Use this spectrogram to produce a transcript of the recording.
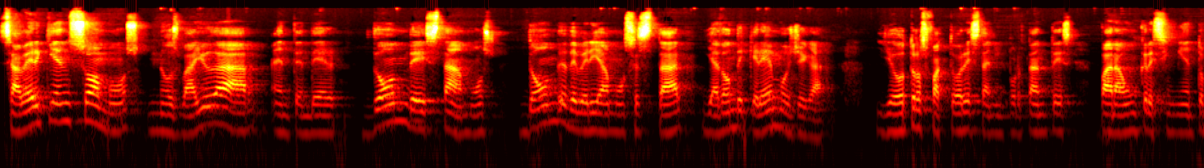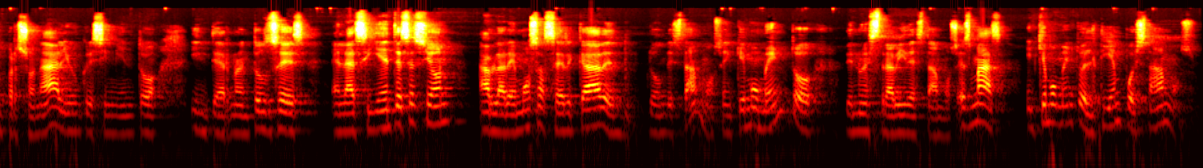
saber quién somos nos va a ayudar a entender dónde estamos, dónde deberíamos estar y a dónde queremos llegar. y otros factores tan importantes para un crecimiento personal y un crecimiento interno. Entonces, en la siguiente sesión hablaremos acerca de dónde estamos, en qué momento de nuestra vida estamos. Es más, en qué momento del tiempo estamos.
